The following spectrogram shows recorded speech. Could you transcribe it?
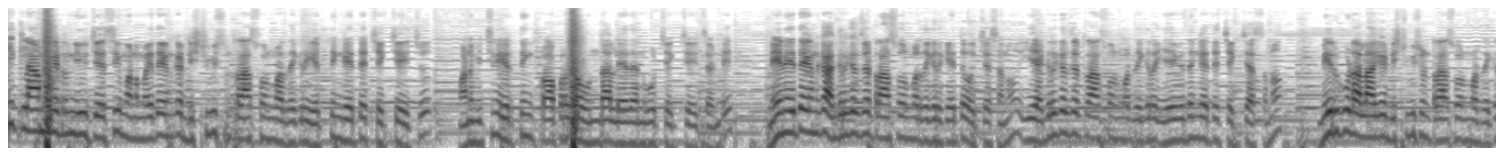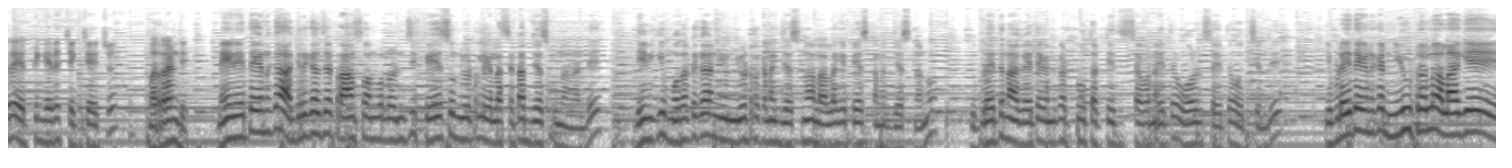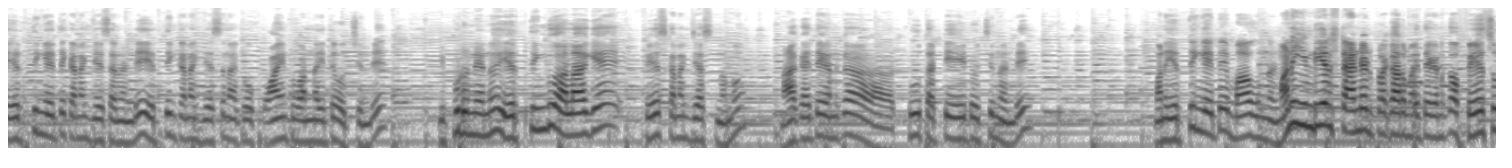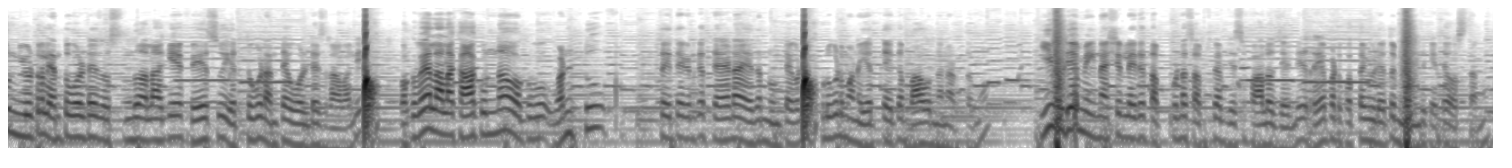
ఈ clam మీటర్ని use చేసి మనం అయితే కనుక డిస్ట్రిబ్యూషన్ ట్రాన్స్ఫార్మర్ దగ్గర ఎర్తింగ్ అయితే చెక్ చేయొచ్చు. మనం ఇచ్చిన ఎర్తింగ్ ప్రాపర్గా ఉందా లేదా అని కూడా చెక్ చేయొచ్చండి. నేనైతే కనుక అగ్రికల్చర్ ట్రాన్స్ఫార్మర్ దగ్గరికి అయితే వచ్చేసాను. ఈ అగ్రికల్చర్ ట్రాన్స్ఫార్మర్ దగ్గర ఏ విధంగా అయితే చెక్ చేస్తానో మీరు కూడా అలాగే డిస్ట్రిబ్యూషన్ ట్రాన్స్ఫార్మర్ దగ్గర ఎర్తింగ్ అయితే చెక్ చేయొచ్చు. మరి రండి. నేనైతే కనుక అగ్రికల్చర్ ట్రాన్స్ఫార్మర్లో నుంచి ఫేస్ న్యూట్రల్ ఇలా సెటప్ చేసుకున్నానండి. దీనికి మొదటగా నేను న్యూట్రల్ కనెక్ట్ చేస్తున్నాను. అలాగే ఫేస్ కనెక్ట్ చేస్తున్నాను. ఇప్పుడైతే నాకైతే కనుక టూ థర్టీ సెవెన్ అయితే వోల్ట్స్ అయితే వచ్చింది. ఇప్పుడైతే కనుక న్యూట్రల్ అలాగే ఎర్తింగ్ అయితే కనెక్ట్ చేశానండి. ఎర్తింగ్ కనెక్ట్ చేస్తే నాకు పాయింట్ వన్ అయితే వచ్చింది. ఇప్పుడు నేను ఎర్తింగ్ అలాగే ఫేస్ కనెక్ట్ చేస్తున్నాను. నాకైతే కనుక టూ థర్టీ ఎయిట్ వచ్చిందండి. మన ఎర్తింగ్ అయితే బాగుందండి. మన ఇండియన్ స్టాండర్డ్ ప్రకారం అయితే కనుక ఫేస్ న్యూట్రల్ ఎంత వోల్టేజ్ వస్తుందో అలాగే ఫేస్ ఎర్త్ కూడా అంతే వోల్టేజ్ రావాలి. ఒకవేళ అలా కాకుండా ఒక వన్ టూ అయితే కనుక తేడా ఏదైనా ఉంటే కూడా అప్పుడు కూడా మన ఎర్త్ అయితే బాగుందని అర్థము. ఈ వీడియో మీకు నచ్చినట్లయితే తప్పకుండా సబ్స్క్రైబ్ చేసి ఫాలో చేయండి. రేపటి కొత్త వీడియోతో మీ ముందుకైతే వస్తాను.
